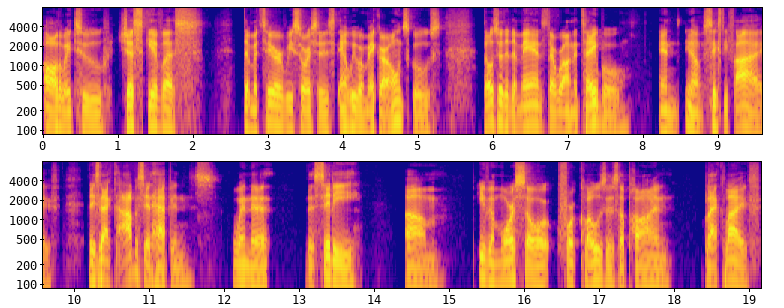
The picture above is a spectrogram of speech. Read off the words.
all the way to just give us the material resources and we will make our own schools. Those are the demands that were on the table. And you know, 65, the exact opposite happens when the the city um, even more so forecloses upon black life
